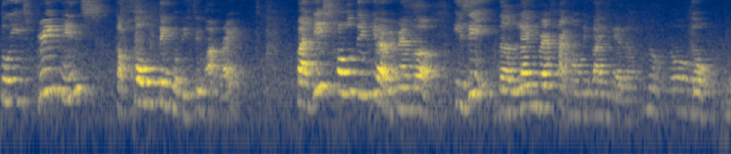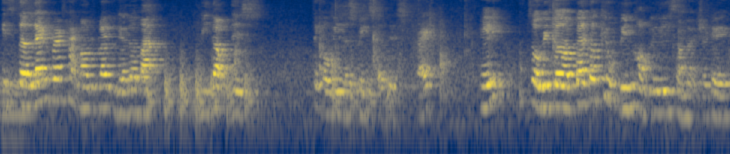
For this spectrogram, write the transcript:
To its brim means the whole thing will be filled up, right? But this whole thing here, remember, is it the length, breadth, height multiplied together? No, no. No. It's the length, breadth, height multiplied together, but without this. Take away the space for this, right? Okay? So with the metal cube being completely submerged, okay?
